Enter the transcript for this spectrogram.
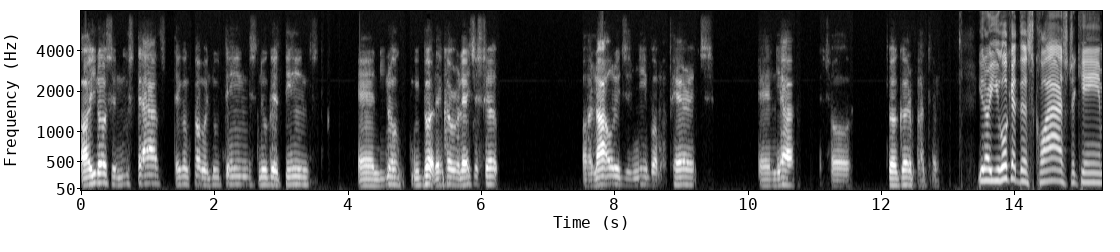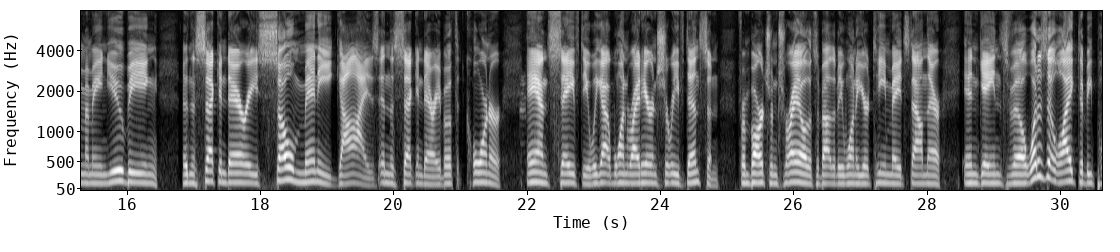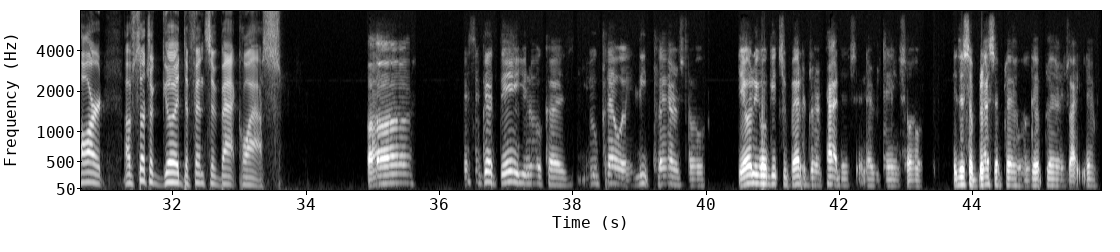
Uh, you know, it's a new staff. They're gonna come with new things, new good things, and you know, we built a good relationship. Uh, not only just me, but my parents, and yeah, so feel good about them. You know, you look at this class, Jakeem. I mean, you being in the secondary, so many guys in the secondary, both at corner and safety. We got one right here in Sharif Denson from Bartram Trail that's about to be one of your teammates down there in Gainesville. What is it like to be part of such a good defensive back class? Uh, it's a good thing, you know, because you play with elite players, so they only gonna get you better during practice and everything. So it's just a blessing playing with good players like them.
